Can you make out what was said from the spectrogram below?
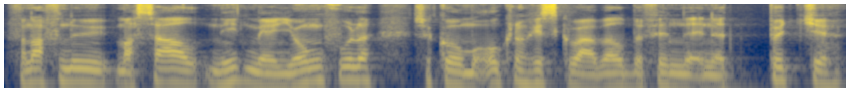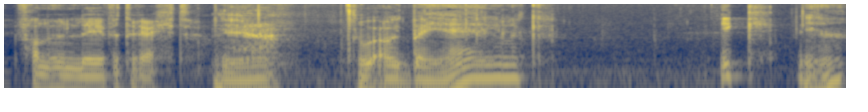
vanaf nu massaal niet meer jong voelen, ze komen ook nog eens qua welbevinden in het putje van hun leven terecht. Ja. Hoe oud ben jij eigenlijk? Ik? Ja.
